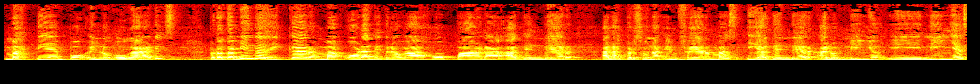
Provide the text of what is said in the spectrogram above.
más tiempo en los hogares, pero también dedicar más horas de trabajo para atender a las personas enfermas y atender a los niños y niñas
